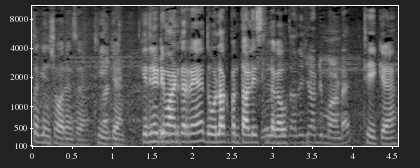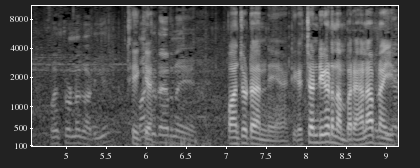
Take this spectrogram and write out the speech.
तक इंश्योरेंस है। ठीक हाँ है कितनी डिमांड कर रहे हैं? दो लाख पैंतालीस लगाओ। डिमांड है। ठीक है। फ़र्स्ट ओनर गाड़ी है। ठीक है। पाँचों टायर नए हैं ठीक है। चंडीगढ़ नंबर है ना अपना ये।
